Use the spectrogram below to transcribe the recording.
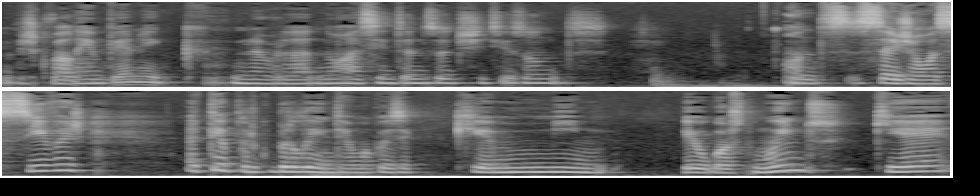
mas que valem a pena e que, na verdade, não há assim tantos outros sítios onde, onde sejam acessíveis, até porque Berlim tem uma coisa que a mim eu gosto muito, que é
